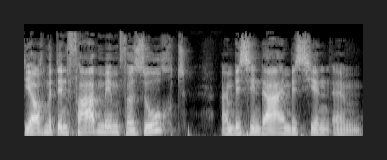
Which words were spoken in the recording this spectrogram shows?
Die auch mit den Farben eben versucht, ein bisschen da ein bisschen ähm,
